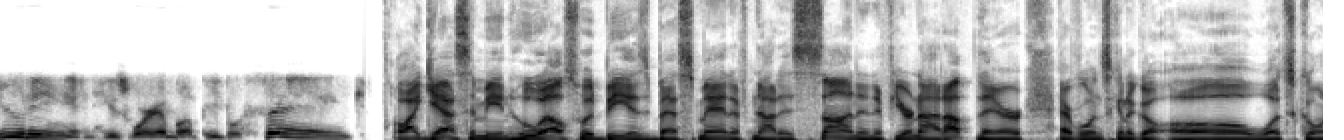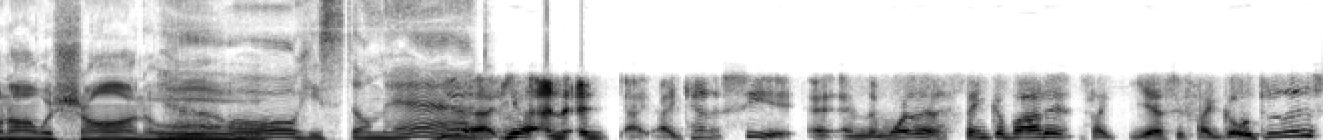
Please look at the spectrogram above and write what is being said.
shooting, and he's worried about people think. Oh, I guess. I mean, who else would be his best man if not his son? And if you're not up there, everyone's going to go, "Oh, what's going on with Shawn?" Ooh. Yeah. Oh, he's still mad." Yeah, yeah, and and I, I kind of see it, and, and the more that I think about it, it's like, yes, if I go through this,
